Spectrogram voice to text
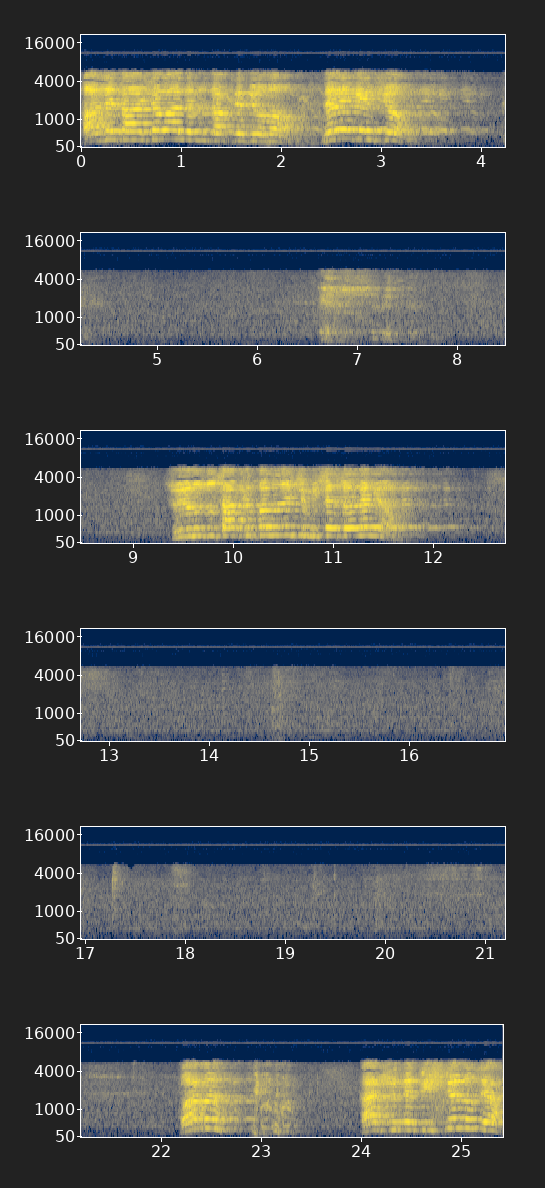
Hazreti Ayşe validemiz naklediyor onu. Nereye gevşiyorsun? Suyunuzu sarkıtmanız için bir şey söylemiyor. Var mı? Her sünneti işliyorsunuz ya.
